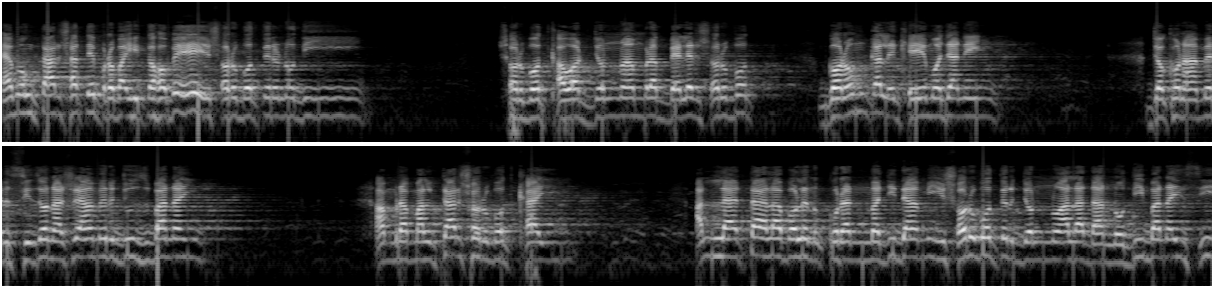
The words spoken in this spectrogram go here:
এবং তার সাথে প্রবাহিত হবে শরবতের নদী। শরবত খাওয়ার জন্য আমরা বেলের শরবত গরমকালে খেয়ে মজা নেই। যখন আমের সিজন আসে, আমের জুস বানাই। আমরা মালটার শরবত খাই। আল্লাহ বলেন, কোরআন মাজিদে আমি শরবতের জন্য আলাদা নদী বানাইছি।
